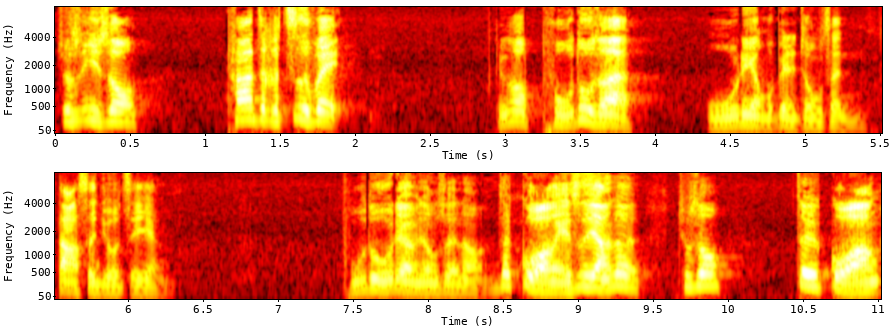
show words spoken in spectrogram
就是一说，他这个智慧能够普度什么无量无边的众生，大圣就是这样，普度无量众生哦。这广也是一样，这就说这个广，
